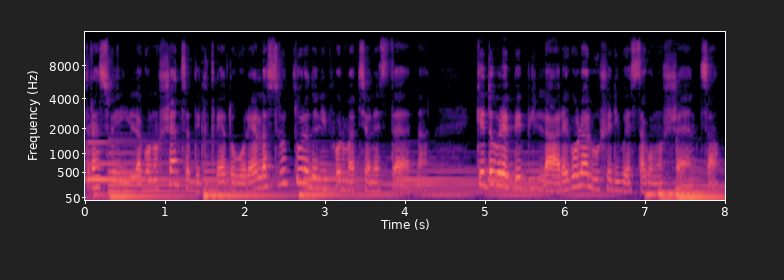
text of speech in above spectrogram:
trasferire la conoscenza del creatore alla struttura dell'informazione esterna, che dovrebbe brillare con la luce di questa conoscenza.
